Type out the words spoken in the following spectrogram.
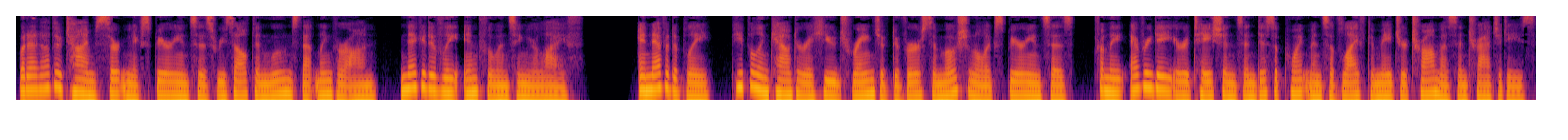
but at other times, certain experiences result in wounds that linger on, negatively influencing your life. Inevitably, people encounter a huge range of diverse emotional experiences, from the everyday irritations and disappointments of life to major traumas and tragedies.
